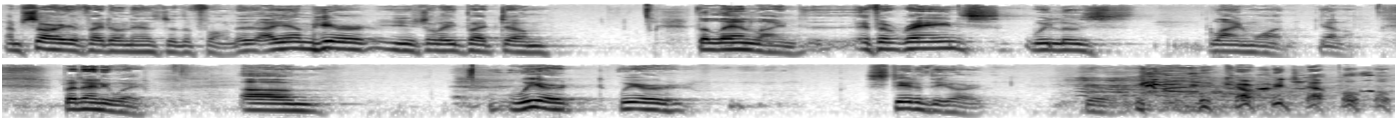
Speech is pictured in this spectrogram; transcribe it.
I'm sorry if I don't answer the phone. I am here usually, but um, the landline, if it rains, we lose line one. You know. But anyway, um, we are we are state of the art here Chapel.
